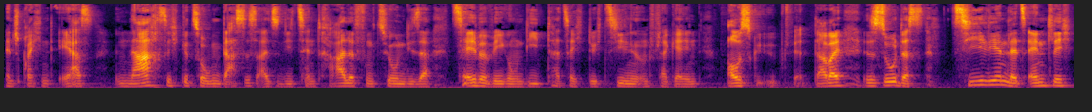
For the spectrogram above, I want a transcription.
entsprechend erst nach sich gezogen. Das ist also die zentrale Funktion dieser Zellbewegung, die tatsächlich durch Zilien und Flagellen ausgeübt wird. Dabei ist es so, dass Zilien letztendlich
